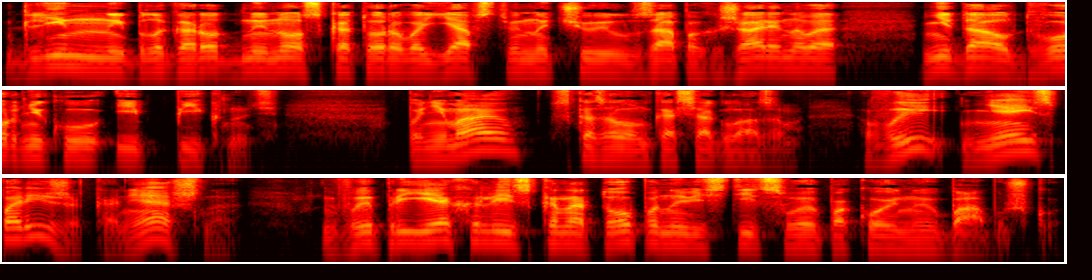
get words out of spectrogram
длинный благородный нос которого явственно чуял запах жареного, не дал дворнику и пикнуть. «Понимаю», — сказал он, кося глазом, — «вы не из Парижа, конечно. Вы приехали из Конотопа навестить свою покойную бабушку.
